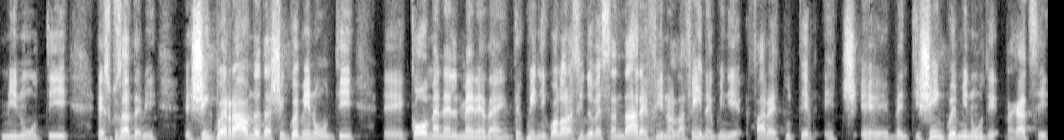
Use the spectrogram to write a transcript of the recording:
minuti, eh, scusatemi, 5 round da 5 minuti eh, come nel main event. Quindi qualora si dovesse andare fino alla fine, quindi fare tutti eh, eh 25 minuti, ragazzi,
